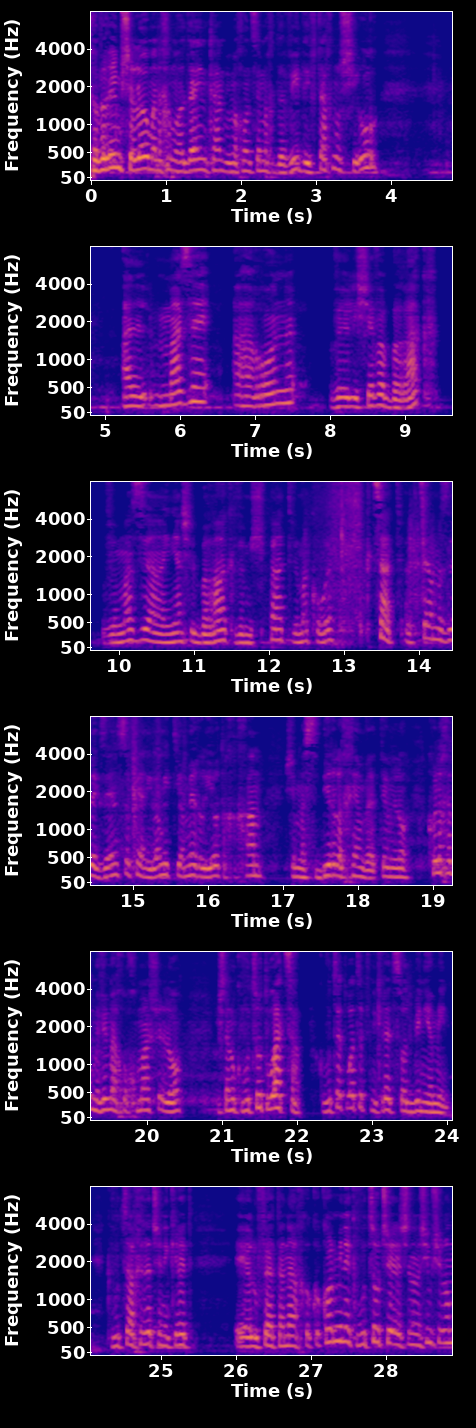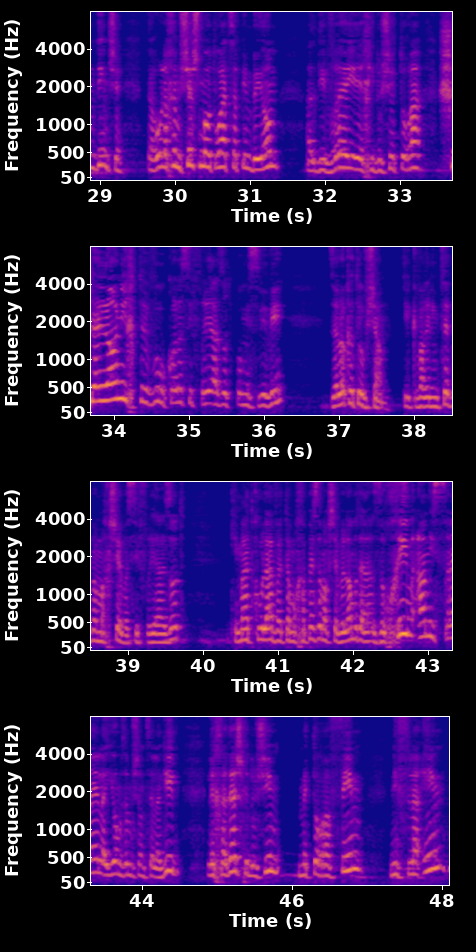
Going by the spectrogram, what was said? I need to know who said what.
Speaker 1: חברים, שלום, אנחנו עדיין כאן במכון צמח דוד, הבטחנו שיעור על מה זה אהרון ואלישבע ברק, ומה זה העניין של ברק ומשפט, ומה קורה. קצת, על קצה המזלג, זה אינסופי, אני לא מתיימר להיות החכם שמסביר לכם ואתם לא. כל אחד מביא מהחוכמה שלו, יש לנו קבוצות וואטסאפ, קבוצת וואטסאפ שנקראת סוד בנימין, קבוצה אחרת שנקראת אלופי התנ"ך, כל מיני קבוצות של, אנשים שלומדים, שתראו לכם 600 וואטסאפים ביום על דברי אה, חידושי תורה שלא נכתבו, כל הספרייה הזאת פה מסביבי, זה לא כתוב שם, כי כבר היא נמצאת במחשב, הספרייה הזאת, כמעט כולה, ואתה מחפש במחשב ולא מודע, זוכים עם ישראל היום, זה מה שאני רוצה להגיד, לחדש חידושים מטורפים, נפלאים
